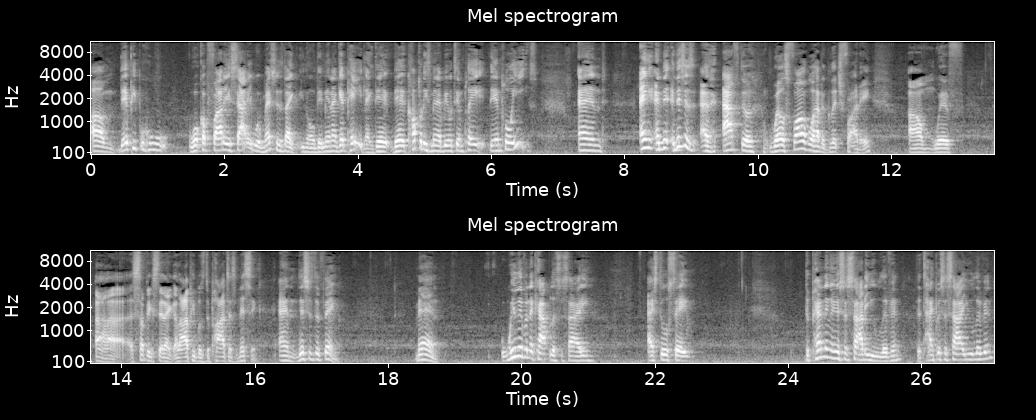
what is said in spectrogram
um, there are people who woke up Friday, Saturday with messages like, you know, they may not get paid. Like their their companies may not be able to employ their employees. And and, and this is after Wells Fargo had a glitch Friday um, with uh, something said like a lot of people's deposits missing. And this is the thing, man. We live in a capitalist society. I still say, depending on your society you live in, the type of society you live in,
